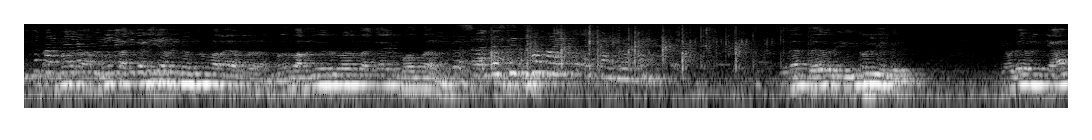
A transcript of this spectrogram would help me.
എന്ത് പറഞ്ഞാലും ഒന്നും പറയാറില്ല. നമ്മൾ പറഞ്ഞു വരുമ്പോ തക്കായി പോകുന്നതാണ് സ്വതസിദ്ധമായിട്ടുള്ള കഴിവല്ലേ ഇതിനകത്ത് ഒരു ഇന്റർവ്യൂൽ ഇവിടെ ഒരു ക്യാൻ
